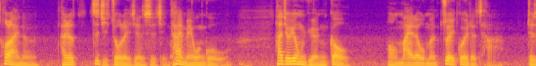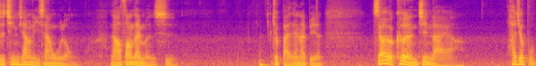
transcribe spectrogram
后来呢，他就自己做了一件事情，他也没问过我，他就用原购哦买了我们最贵的茶，就是清香梨山乌龙，然后放在门市，就摆在那边。只要有客人进来啊，他就不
